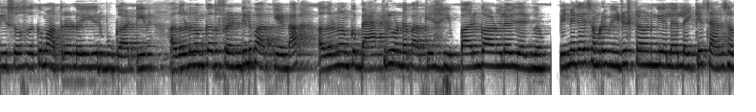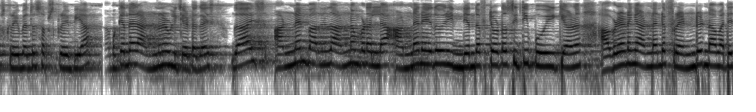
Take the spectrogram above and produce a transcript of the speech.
ടീസോസൊക്കെ മാത്രമേ ഉള്ളൂ ഈ ഒരു ബുഗാട്ടീന്ന്. അതുകൊണ്ട് നമുക്കത് ഫ്രണ്ടിൽ പാർക്ക് ചെയ്യണ്ട. അതുകൊണ്ട് നമുക്ക് ബാക്കിൽ കൊണ്ടുപോയി പാർക്ക് ചെയ്യാം. ഇപ്പം ആരും കാണൂല വിചാരിക്കുന്നു. പിന്നെ ഗൈസ് നമ്മുടെ വീഡിയോ ഇഷ്ടമാണെങ്കിൽ എല്ലാവരും ലൈക്ക് ചെയ്യുക ചാനൽ സബ്സ്ക്രൈബ് ചെയ്ത് സബ്സ്ക്രൈബ് ചെയ്യുക. നമുക്ക് എന്തായാലും അണ്ണനെ വിളിക്കാം കേട്ടോ ഗൈസ് ഗൈസ് അണ്ണൻ പറഞ്ഞത് അണ്ണൻ ഇവിടെ അല്ല അണ്ണൻ ഏതോ ഒരു ഇന്ത്യൻ തെഫ്റ്റോട്ടോ സിറ്റി പോയിരിക്കുകയാണ് അവിടെയാണെങ്കിൽ അണ്ണന്റെ ഫ്രണ്ട് ഉണ്ടാവും മറ്റേ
